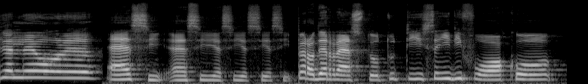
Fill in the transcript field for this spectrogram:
del leone! Eh sì, eh sì, eh sì, eh sì, eh sì. Però del resto, tutti i segni di fuoco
